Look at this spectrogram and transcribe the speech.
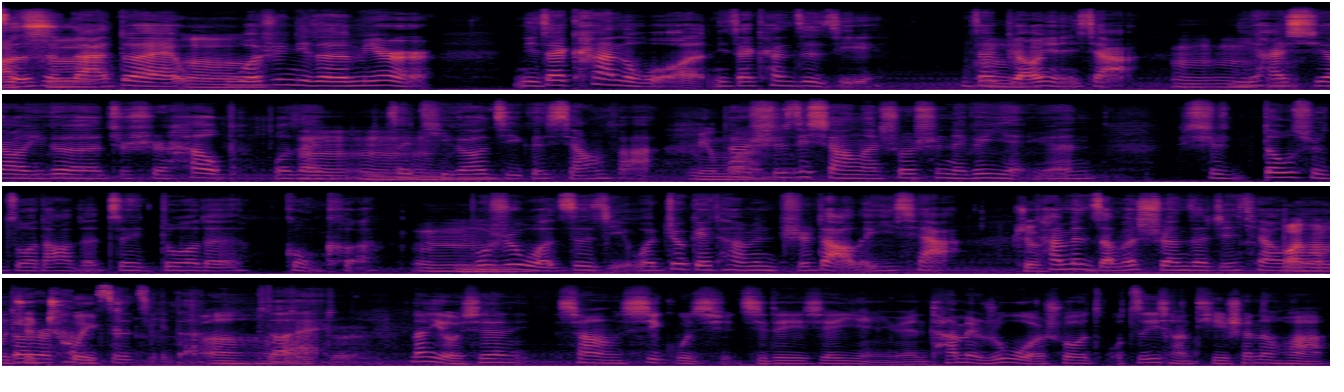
子，现在对，我是你的 mirror，你在看着我，你在看自己，你在表演一下，嗯你还需要一个就是 help，我再再提高几个想法，但实际上来说是哪个演员。是都是做到的最多的功课，嗯，不是我自己，我就给他们指导了一下，他们怎么选择这条路都是他们自己的，嗯，对对。那有些像戏骨级的一些演员，他们如果说我自己想提升的话，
